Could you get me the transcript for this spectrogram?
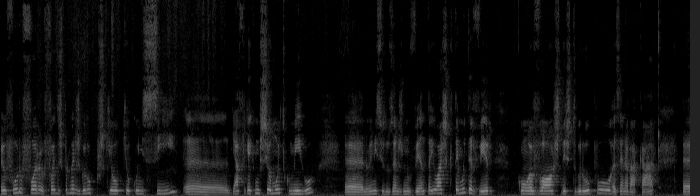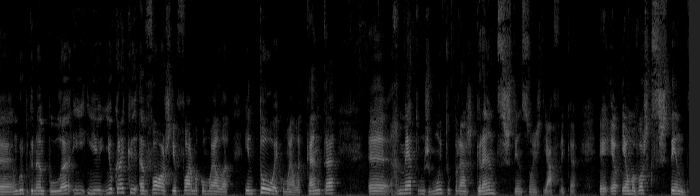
Eufuro foi, foi dos primeiros grupos que eu, que eu conheci uh, de África que mexeu muito comigo uh, no início dos anos 90 e eu acho que tem muito a ver com a voz deste grupo, a Zena Bakar, uh, um grupo de Nampula, e, e, e, eu creio que a voz e a forma como ela entoa e como ela canta remete-nos muito para as grandes extensões de África. É, é, é uma voz que se estende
